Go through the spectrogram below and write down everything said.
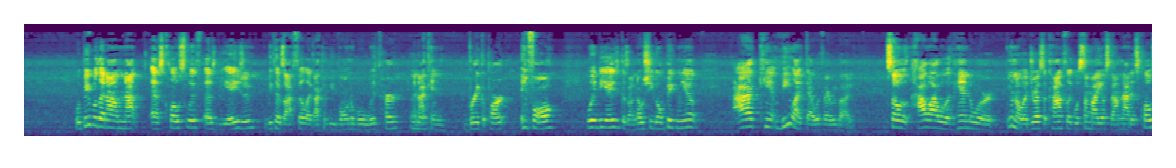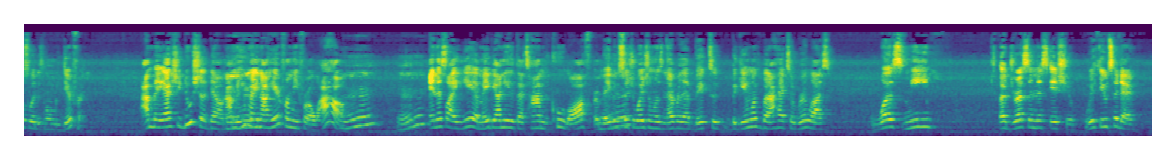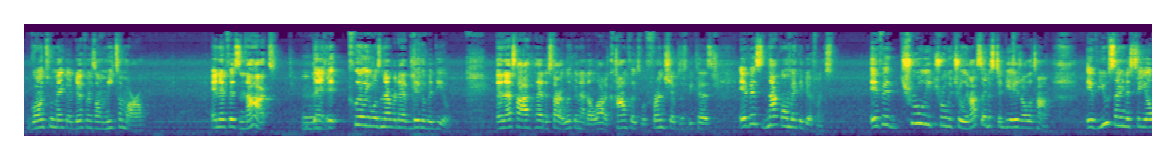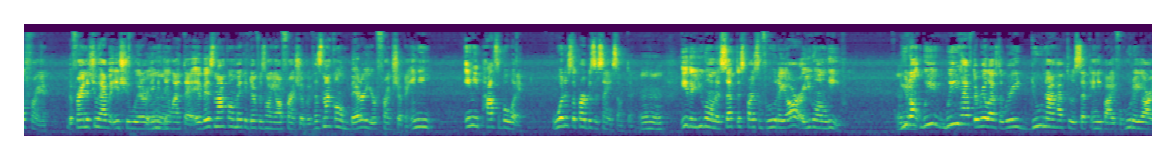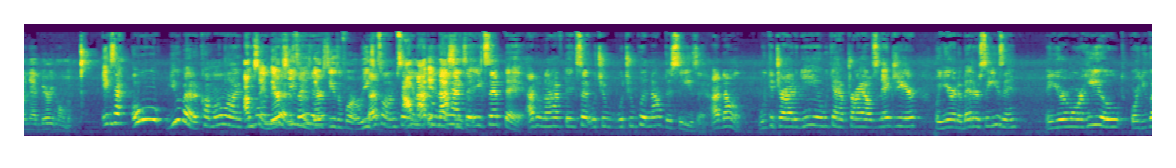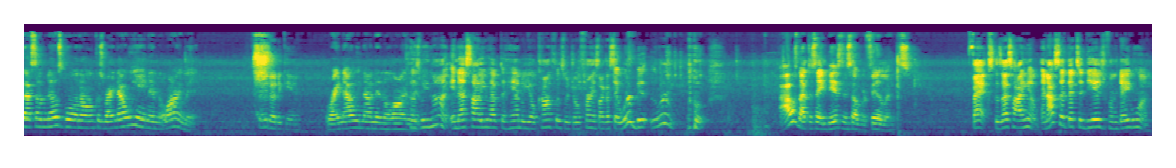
With people that I'm not as close with as Deasia, because I feel like I can be vulnerable with her and I mm-hmm. can break apart and fall with Deasia because I know she gonna pick me up. I can't be like that with everybody. So how I would handle or you know address a conflict with somebody else that I'm not as close with is gonna be different. I may actually do shut down. I mean, you may mm-hmm. not hear from me for a while. Mm-hmm. Mm-hmm. And it's like, yeah, maybe I needed that time to cool off, or maybe mm-hmm. the situation was never that big to begin with, but I had to realize was me addressing this issue with you today going to make a difference on me tomorrow? And if it's not, mm-hmm. then it clearly was never that big of a deal. And that's how I had to start looking at a lot of conflicts with friendships, is because if it's not going to make a difference, if it truly, truly, truly, and I say this to DH all the time, if you saying this to your friend, the friend that you have an issue with or mm-hmm. anything like that, if it's not gonna make a difference on your friendship, if it's not gonna better your friendship in any any possible way, what is the purpose of saying something? Mm-hmm. Either you're gonna accept this person for who they are, or you're gonna leave. Mm-hmm. You don't. We we have to realize that we do not have to accept anybody for who they are in that very moment. Exactly. Oh, you better come on. Come I'm saying on, their season is their season for a reason. That's what I'm saying. I'm not I do not have season. to accept that. I do not have to accept what you what you putting out this season. I don't. We can try it again. We can have tryouts next year when you're in a better season and you're more healed, or you got something else going on. Because right now we ain't in alignment. Say that again. Right now we're not in alignment. Because we're not, and that's how you have to handle your conflicts with your friends. Like I said, we're we're. I was about to say business over feelings. Facts, because that's how I am, and I said that to Diego from day one.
